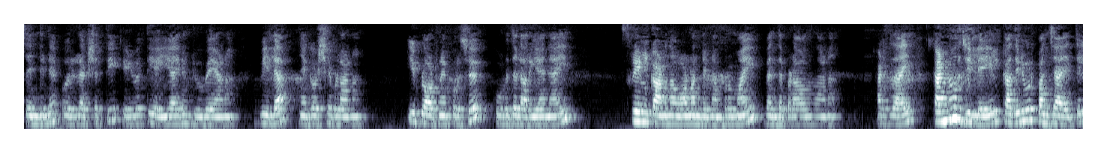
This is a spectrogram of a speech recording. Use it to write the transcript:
സെന്റിന് ഒരു ലക്ഷത്തി എഴുപത്തി അയ്യായിരം രൂപയാണ്. വില നെഗോഷ്യബിൾ ആണ് ഈ പ്ലോട്ടിനെ കുറിച്ച് കൂടുതൽ അറിയാനായി സ്ക്രീനിൽ കാണുന്ന ഓണറിന്റെ നമ്പറുമായി ബന്ധപ്പെടാവുന്നതാണ്. അടുത്തതായി കണ്ണൂർ ജില്ലയിൽ കതിരൂർ പഞ്ചായത്തിൽ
